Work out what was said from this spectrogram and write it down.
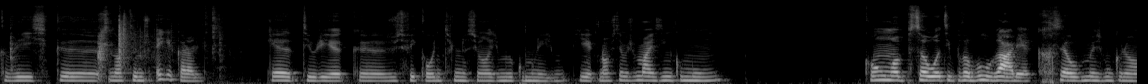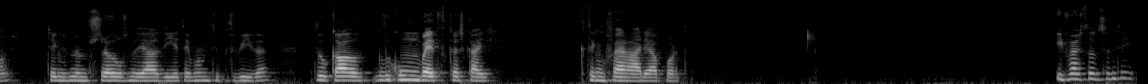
que diz que nós temos. Eia caralho! Que é a teoria que justifica o internacionalismo do comunismo, que é que nós temos mais em comum com uma pessoa tipo da Bulgária que recebe o mesmo que nós, tem os mesmos estrelas no dia a dia, tem o mesmo tipo de vida, do que, do que um Beto de Cascais que tem um Ferrari à porta. E faz todo sentido.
